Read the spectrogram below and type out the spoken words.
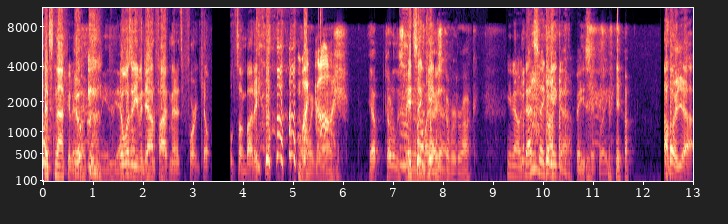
It's not gonna It- go down easy. It wasn't even down five minutes before it killed somebody. Oh my, god! gosh. Yep, totally staying It's on a my giga. ice covered rock. You know, that's a giga basically. yeah. oh yeah.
